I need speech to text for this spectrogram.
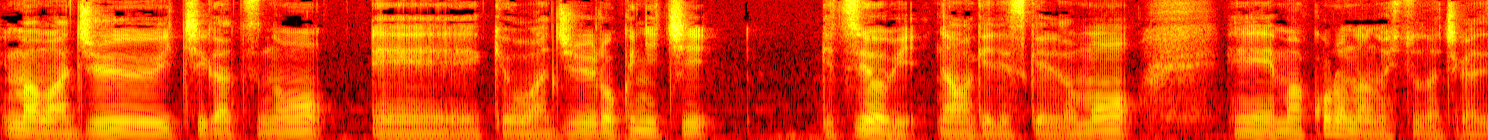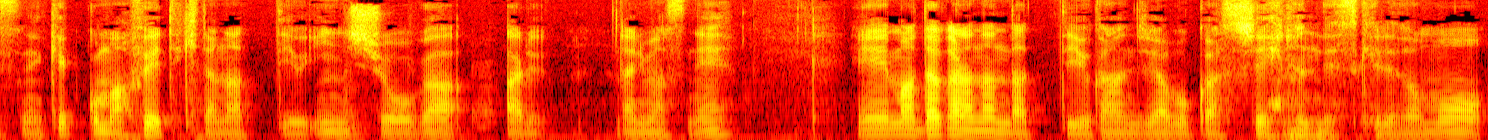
今は11月のえー、今日は16日月曜日なわけですけれども、えー、まあコロナの人たちがですね、結構まあ増えてきたなっていう印象がある、ありますね。えー、まあだからなんだっていう感じは僕はしているんですけれども、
